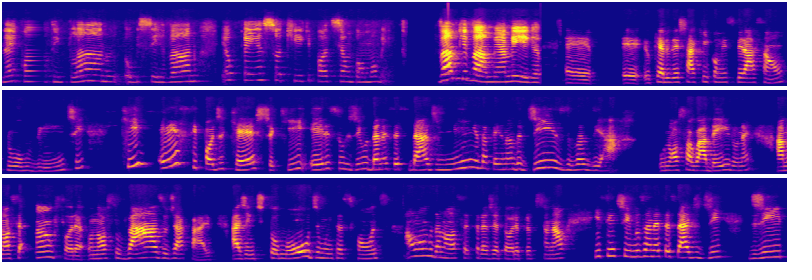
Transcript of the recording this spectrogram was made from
né, contemplando, observando. Eu penso aqui que pode ser um bom momento. Vamos que vamos, minha amiga. É, é, eu quero deixar aqui como inspiração para o ouvinte que esse podcast aqui, ele surgiu da necessidade minha e da Fernanda de esvaziar o nosso aguadeiro, né? A nossa ânfora, o nosso vaso de aquário. A gente tomou de muitas fontes ao longo da nossa trajetória profissional e sentimos a necessidade de, de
